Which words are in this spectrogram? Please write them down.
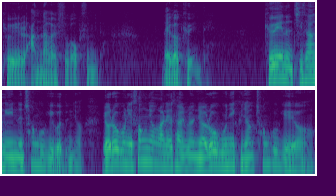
교회를 안 나갈 수가 없습니다. 내가 교회인데. 교회는 지상에 있는 천국이거든요. 여러분이 성령 안에 살면 여러분이 그냥 천국이에요.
